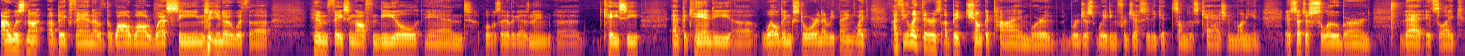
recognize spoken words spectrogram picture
I was not a big fan of the Wild Wild West scene, you know, with uh, him facing off Neil and what was the other guy's name? Uh, Casey at the candy uh, welding store and everything. Like, I feel like there's a big chunk of time where we're just waiting for Jesse to get some of this cash and money, and it's such a slow burn that it's like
